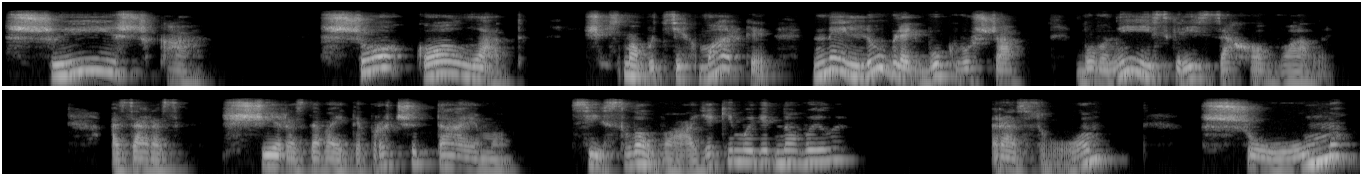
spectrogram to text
шишка, шоколад. Щось, мабуть, ці хмарки не люблять букву Ш, бо вони її скрізь заховали. А зараз ще раз давайте прочитаємо ці слова, які ми відновили. Разом шум,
